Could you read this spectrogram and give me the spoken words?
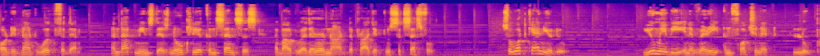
or did not work for them, and that means there's no clear consensus about whether or not the project was successful. So, what can you do? You may be in a very unfortunate loop.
